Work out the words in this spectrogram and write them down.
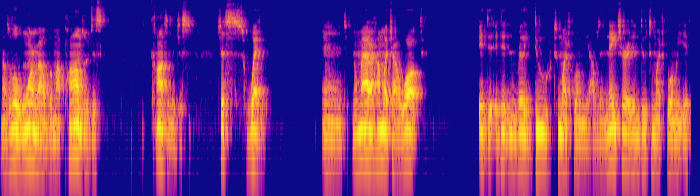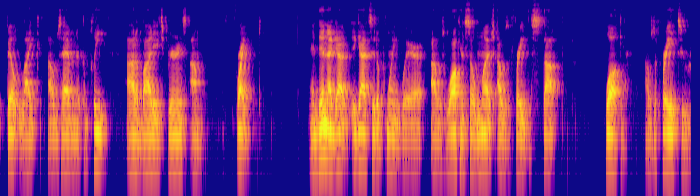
And I was a little warm out, but my palms were just constantly just just sweaty. And no matter how much I walked, it it didn't really do too much for me. I was in nature, it didn't do too much for me. It felt like I was having a complete out of body experience. I'm frightened. And then I got it got to the point where I was walking so much I was afraid to stop walking. I was afraid to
